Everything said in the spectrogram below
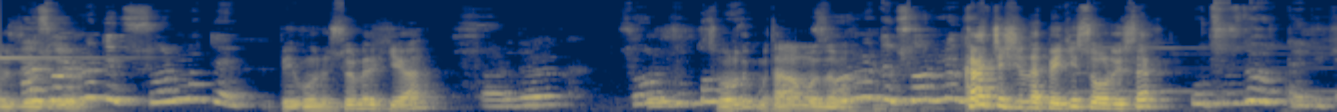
özür Ha diliyorum. sormadık sormadık. Begon'u söylemedik ya. Sorduk. Sorduk baba. Sorduk mu? Tamam o zaman. Sormadık sormadık. Kaç yaşında peki sorduysak? 34 dedik.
